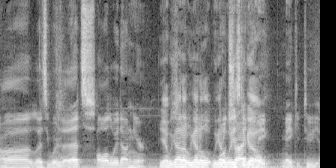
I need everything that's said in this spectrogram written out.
Uh, let's see, where's that? That's all the way down here. Yeah, we got to So we got to we'll- we got a we'll ways try to go. make, make it to you.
